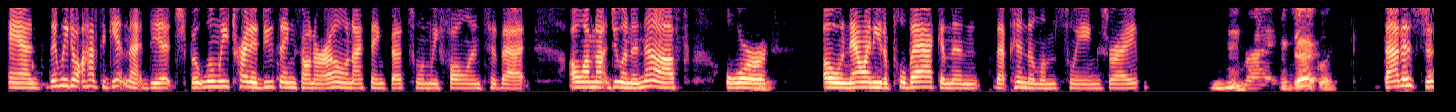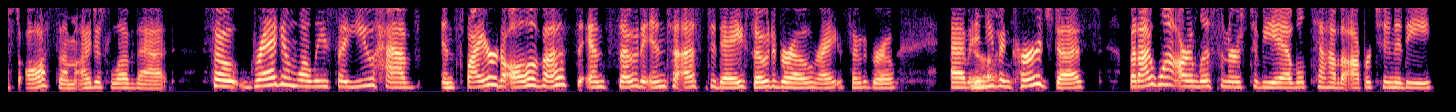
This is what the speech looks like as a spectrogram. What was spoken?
and then we don't have to get in that ditch. But when we try to do things on our own, I think that's when we fall into that, oh, I'm not doing enough, or mm-hmm. oh, now I need to pull back, and then that pendulum swings, right? Mm-hmm. Right. Exactly. That is just awesome. I just love that. So, Greg and Wa'Lisa, you have inspired all of us and sowed into us today. So to grow, right? So to grow. Um, yeah. And you've encouraged us. But I want our listeners to be able to have the opportunity,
